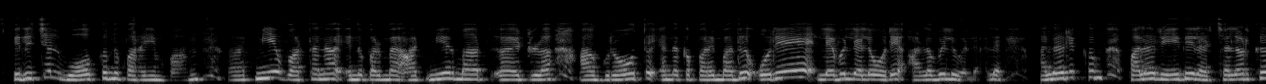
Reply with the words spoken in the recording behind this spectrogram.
സ്പിരിച്വൽ വോക്ക് എന്ന് പറയുമ്പം ആത്മീയ വർധന എന്ന് പറയുമ്പോൾ ആത്മീയമായിട്ടുള്ള ആ ഗ്രോത്ത് എന്നൊക്കെ പറയുമ്പോൾ അത് ഒരേ ലെവലിലല്ല ഒരേ അളവിലുമല്ല അല്ലെ? പലർക്കും പല രീതിയിലാണ്. ചിലർക്ക്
